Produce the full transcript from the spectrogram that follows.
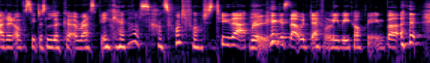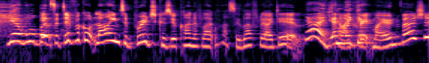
I don't obviously just look at a recipe and go, "That sounds wonderful. I'll just do that," Right. because that would definitely be copying. But Yeah, well, but- it's a difficult line to bridge because you're kind of like, "Oh, that's a lovely idea." Yeah, and Can like I there- create my own version?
